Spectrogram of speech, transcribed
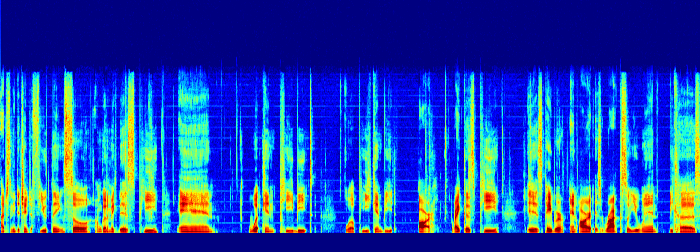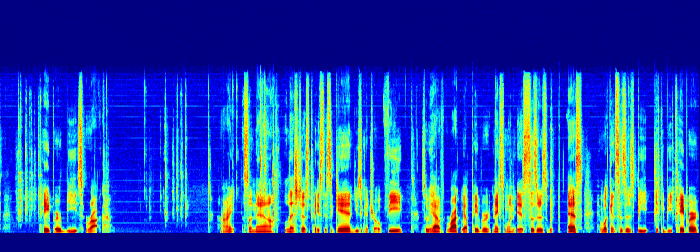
I just need to change a few things. So I'm going to make this P. And what can P beat? Well, P can beat R, right? Because P is paper and R is rock. So you win because paper beats rock. All right, so now let's just paste this again using control V. So we have rock, we have paper. Next one is scissors with S. And what can scissors beat? It can beat paper.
